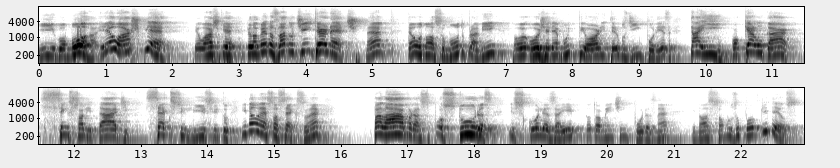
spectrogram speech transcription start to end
e Gomorra? Eu acho que é. Eu acho que é. Pelo menos lá não tinha internet, né? Então o nosso mundo, para mim, hoje ele é muito pior em termos de impureza. Tá aí, qualquer lugar, sensualidade, sexo ilícito e não é só sexo, né? Palavras, posturas, escolhas aí totalmente impuras, né? E nós somos o povo de Deus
